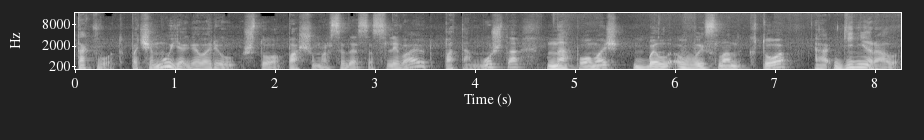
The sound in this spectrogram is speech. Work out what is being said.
Так вот, почему я говорю, что Пашу Мерседеса сливают? Потому что на помощь был выслан кто? Генерал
